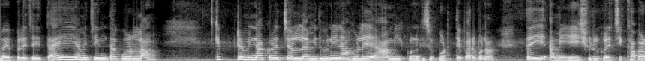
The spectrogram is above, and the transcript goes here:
হয়ে পড়ে যাই। তাই আমি চিন্তা করলাম কিপটামি না করে চললে, আমি ধনী না হলে আমি কোনো কিছু করতে পারব না। তাই আমি এই শুরু করেছি খাবার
